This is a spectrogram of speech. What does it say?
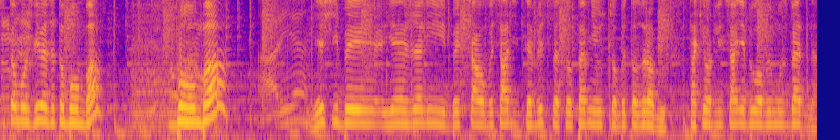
Czy to możliwe, że to bomba? Bomba? Jeśli by, jeżeli by chciał wysadzić tę wyspę, to pewnie już to by to zrobił. Takie odliczanie byłoby mu zbędne.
